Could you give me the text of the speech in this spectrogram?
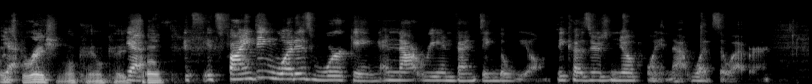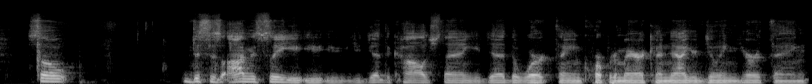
inspiration. Yeah. okay okay. Yeah. So it's it's finding what is working and not reinventing the wheel because there's no point in that whatsoever. So this is obviously you you you did the college thing you did the work thing in corporate america and now you're doing your thing.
